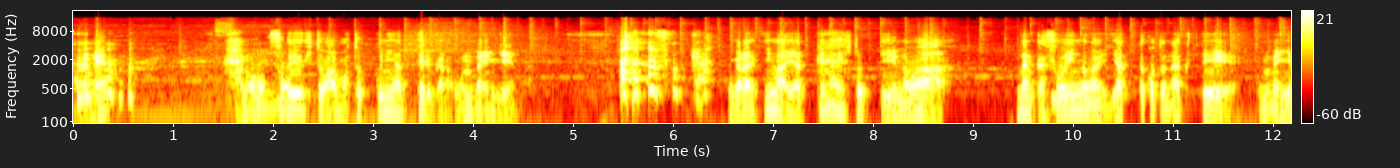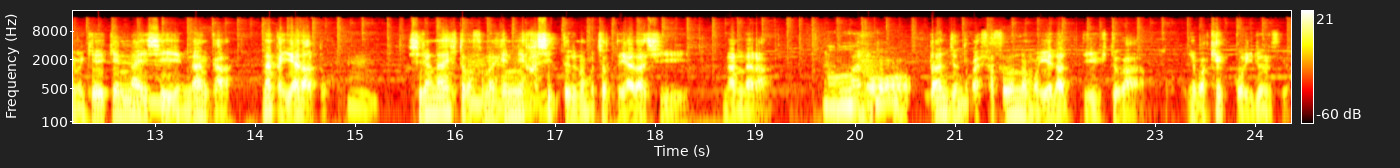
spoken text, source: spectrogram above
あのね、あの、うんそういう人はもうとっくにやってるから、オンラインゲーム。そっか。だから今やってない人っていうのは、なんかそういうのはやったことなくて、オンラインゲーム経験ないし、なんか、なんか嫌だと。うん。知らない人がその辺に走ってるのもちょっと嫌だし、なんなら、あの、ダンジョンとか誘うのも嫌だっていう人が、やっぱ結構いるんですよ。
